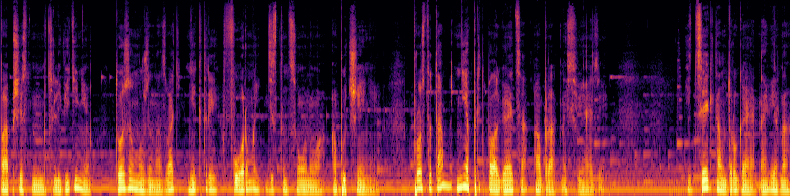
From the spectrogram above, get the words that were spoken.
по общественному телевидению тоже можно назвать некоторой формой дистанционного обучения. Просто там не предполагается обратной связи. И цель там другая, наверное,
